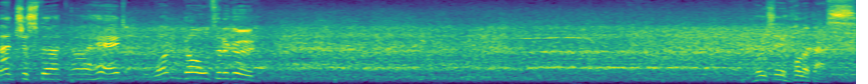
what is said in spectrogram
Manchester ahead, one goal to the good. Jose Holebas.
